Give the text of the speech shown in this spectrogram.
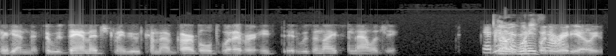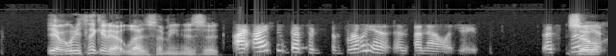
Again, if it was damaged, maybe it would come out garbled, whatever. He, it was a nice analogy. It Or is what do you- an for the radio. Yeah, what do you think of that, Les? I mean, is it I, I think that's a, a brilliant an- analogy. That's brilliant. so?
